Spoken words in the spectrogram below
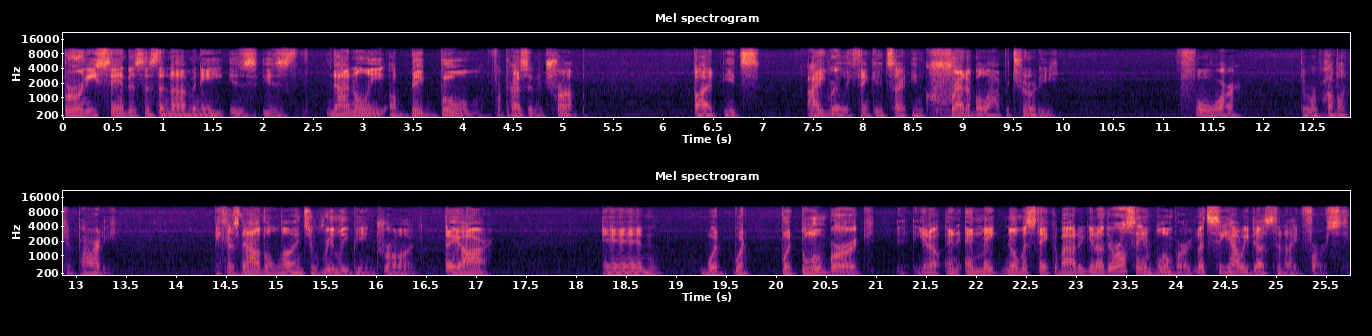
Bernie Sanders as the nominee is is not only a big boom for President Trump, but it's I really think it's an incredible opportunity for the Republican Party because now the lines are really being drawn. They are. And what what what Bloomberg, you know, and, and make no mistake about it, you know, they're all saying Bloomberg. Let's see how he does tonight first.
